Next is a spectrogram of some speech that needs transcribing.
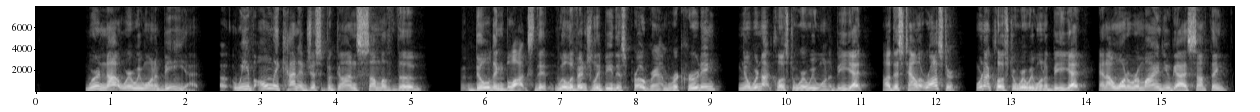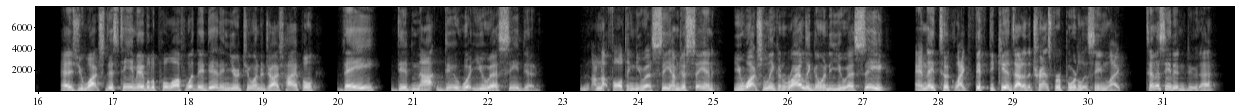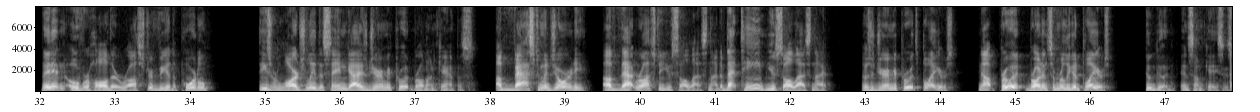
we're not where we want to be yet. Uh, we've only kind of just begun some of the building blocks that will eventually be this program. Recruiting, you know, we're not close to where we want to be yet. Uh, this talent roster, we're not close to where we want to be yet. And I want to remind you guys something. As you watch this team able to pull off what they did in year two under Josh Heupel, they did not do what USC did. I'm not faulting USC. I'm just saying you watch Lincoln Riley go into USC and they took like 50 kids out of the transfer portal, it seemed like. Tennessee didn't do that. They didn't overhaul their roster via the portal. These are largely the same guys Jeremy Pruitt brought on campus. A vast majority of that roster you saw last night, of that team you saw last night, those are Jeremy Pruitt's players. Now, Pruitt brought in some really good players, too good in some cases.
